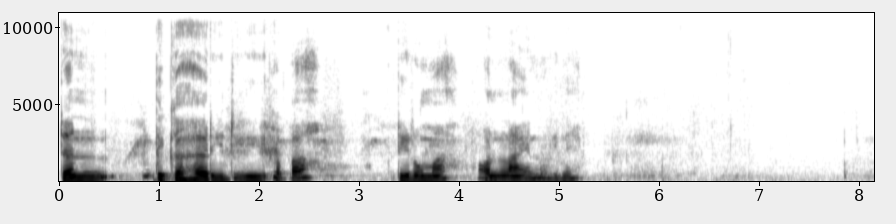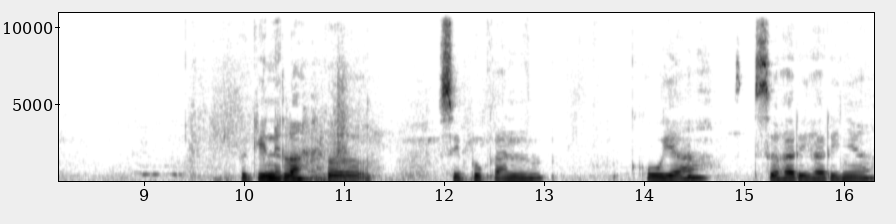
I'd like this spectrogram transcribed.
dan tiga hari di apa di rumah online gini beginilah kesibukanku ya sehari-harinya.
